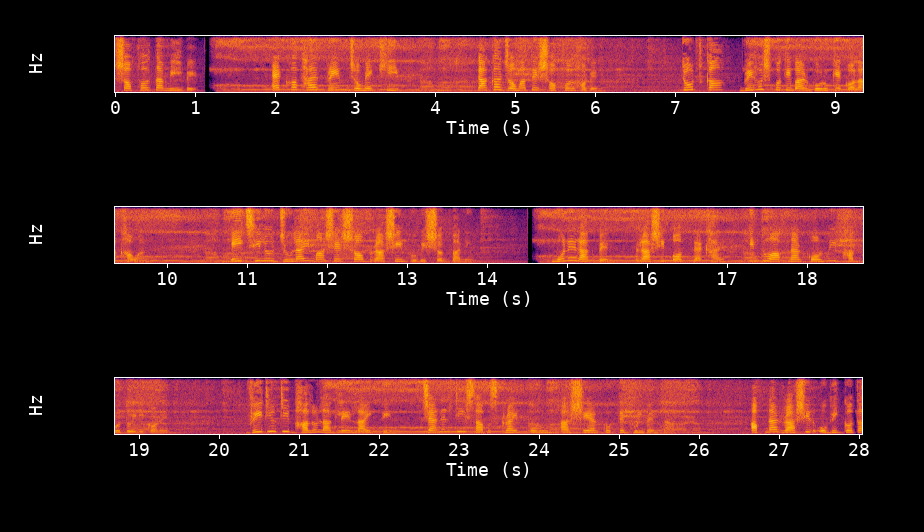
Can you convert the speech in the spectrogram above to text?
সফলতা মিলবে। এক কথায় প্রেম জমে ক্ষীর। টাকা জমাতে সফল হবেন। টোটকা বৃহস্পতিবার গরুকে কলা খাওয়ান। এই ছিল জুলাই মাসের সব রাশির ভবিষ্যৎবাণী। মনে রাখবেন রাশি পথ দেখায়, কিন্তু আপনার কর্মই ভাগ্য তৈরি করে। ভিডিওটি ভালো লাগলে লাইক দিন, চ্যানেলটি সাবস্ক্রাইব করুন আর শেয়ার করতে ভুলবেন না। আপনার রাশির অভিজ্ঞতা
